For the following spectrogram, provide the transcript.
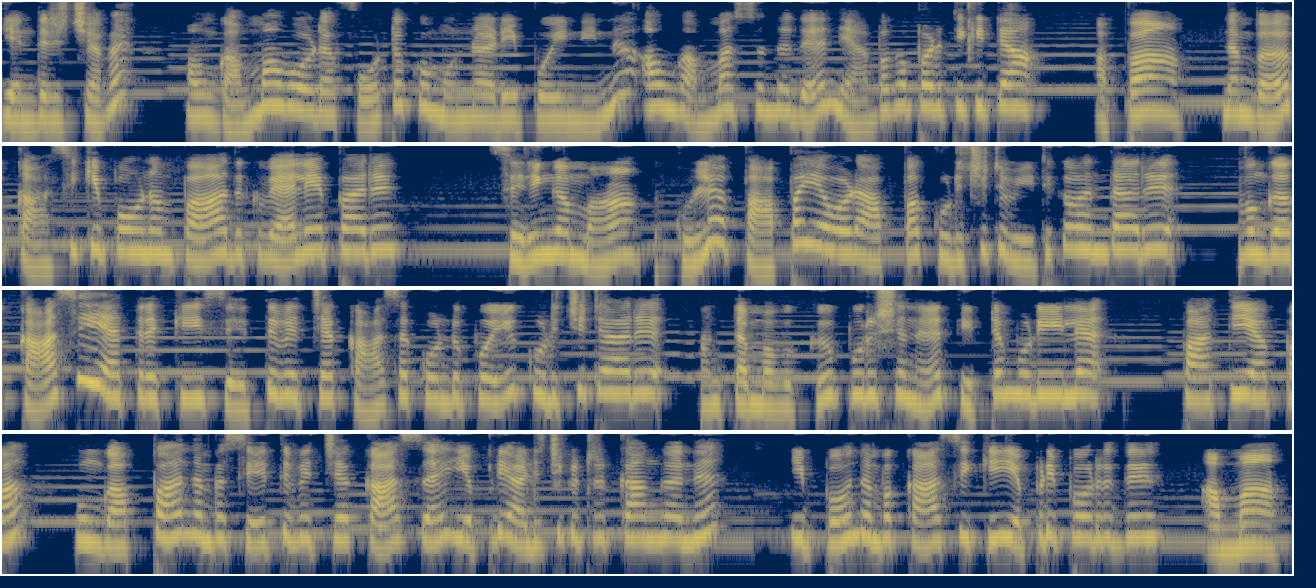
எந்திரிச்சவ அவங்க அம்மாவோட போட்டோக்கு முன்னாடி போய் நின்னு அவங்க அம்மா சொன்னதை ஞாபகப்படுத்திக்கிட்டா. அப்பா நம்ம காசிக்கு போனோம்ப்பா அதுக்கு வேலைய பாரு. சரிங்கம்மா அதுக்குள்ள பாப்பையோட அப்பா குடிச்சிட்டு வீட்டுக்கு வந்தாரு. அவங்க காசி யாத்திரைக்கு சேர்த்து வச்ச காசை கொண்டு போய் குடிச்சிட்டாரு. அந்தம்மாவுக்கு புருஷனை திட்ட முடியல. பாத்தியாப்பா உங்க அப்பா நம்ம சேர்த்து வச்ச காசை எப்படி அடிச்சுக்கிட்டு இருக்காங்கன்னு? இப்போ நம்ம காசிக்கு எப்படி போறது? அம்மா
